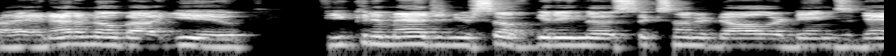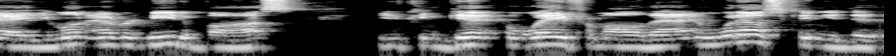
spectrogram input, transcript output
right? And I don't know about you. If you can imagine yourself getting those $600 dings a day, you won't ever need a boss. You can get away from all that. And what else can you do?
